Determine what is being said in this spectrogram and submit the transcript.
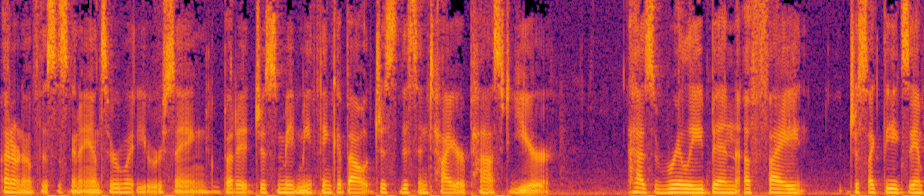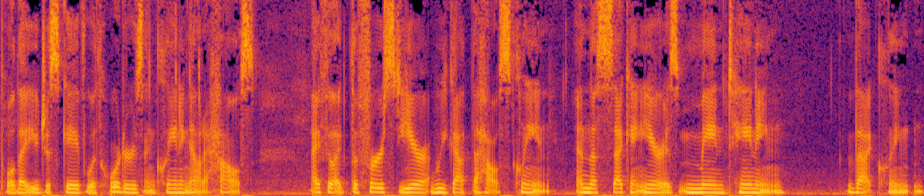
I don't know if this is going to answer what you were saying, but it just made me think about just this entire past year has really been a fight, just like the example that you just gave with hoarders and cleaning out a house. I feel like the first year we got the house clean, and the second year is maintaining that clean.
